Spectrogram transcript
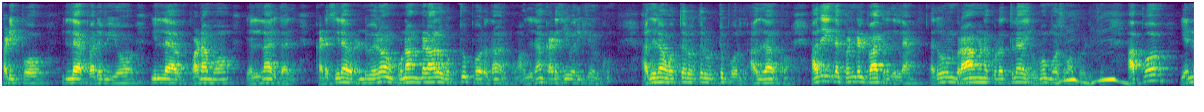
படிப்போ இல்லை பதவியோ இல்லை பணமோ எல்லாம் இருக்காது. கடைசியில் ரெண்டு பேரும் குணங்களால் ஒற்று போகிறது தான் இருக்கும். அதுதான் கடைசி வரைக்கும் இருக்கும். அதுதான் ஒருத்தர் ஒருத்தர் விட்டு போகிறது அதுதான் இருக்கும். அது இந்த பெண்கள் பார்க்கறது இல்லை அதுவும் பிராமண குலத்தில் ரொம்ப மோசமாக போயிடுச்சு. அப்போது என்ன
